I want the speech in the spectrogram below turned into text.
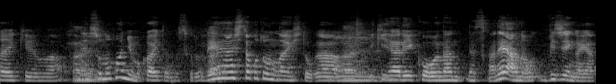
体験は、ねはい。その本にも書いたんですけど、はい。恋愛したことのない人が、はい。い、きなりこうなんですかねあの美人がやっ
